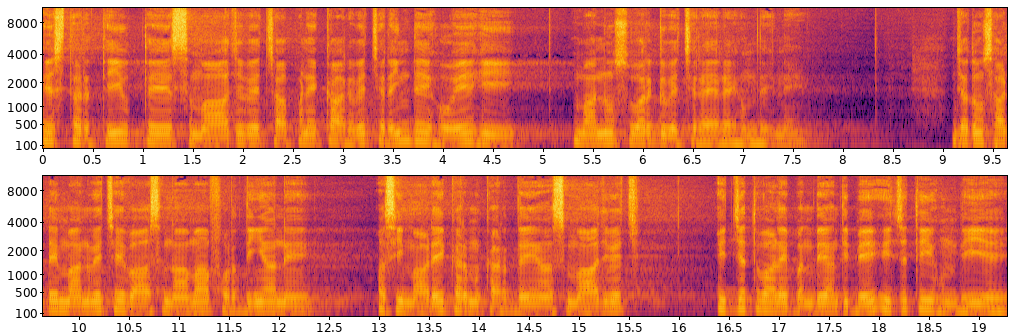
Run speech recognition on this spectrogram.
ਇਸ ਧਰਤੀ ਉੱਤੇ ਸਮਾਜ ਵਿੱਚ ਆਪਣੇ ਘਰ ਵਿੱਚ ਰਹਿੰਦੇ ਹੋਏ ਹੀ ਮਾਨੋ ਸਵਰਗ ਵਿੱਚ ਰਹਿ ਰਹੇ ਹੁੰਦੇ ਨੇ। ਜਦੋਂ ਸਾਡੇ ਮਨ ਵਿੱਚ ਇਹ ਵਾਸਨਾਵਾਂ ਫੁਰਦੀਆਂ ਨੇ ਅਸੀਂ ਮਾੜੇ ਕਰਮ ਕਰਦੇ ਹਾਂ ਸਮਾਜ ਵਿੱਚ। ਇੱਜ਼ਤ ਵਾਲੇ ਬੰਦਿਆਂ ਦੀ ਬੇਇੱਜ਼ਤੀ ਹੁੰਦੀ ਏ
